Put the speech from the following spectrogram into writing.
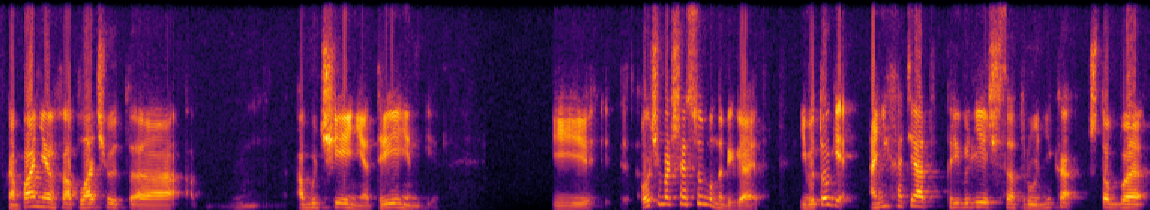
В компаниях оплачивают э, обучение, тренинги. И очень большая сумма набегает. И в итоге они хотят привлечь сотрудника, чтобы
